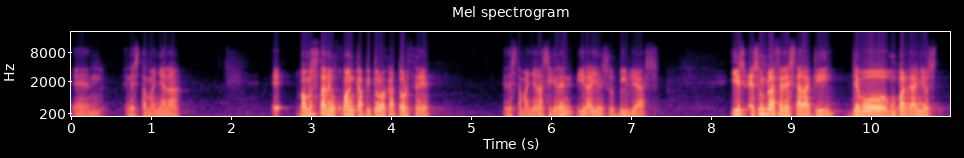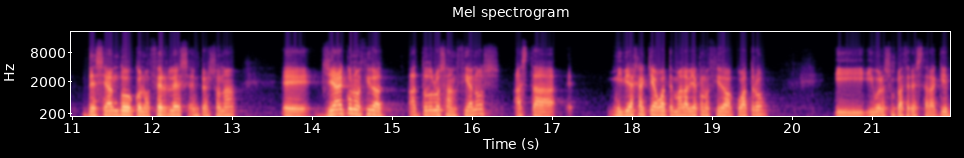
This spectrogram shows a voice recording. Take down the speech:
en, esta mañana. Eh, vamos a estar en Juan capítulo 14 en esta mañana, si quieren ir ahí en sus Biblias. Y es, es un placer estar aquí. Llevo un par de años deseando conocerles en persona. Eh, ya he conocido a, todos los ancianos, hasta mi viaje aquí a Guatemala había conocido a cuatro. Y, bueno, es un placer estar aquí.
